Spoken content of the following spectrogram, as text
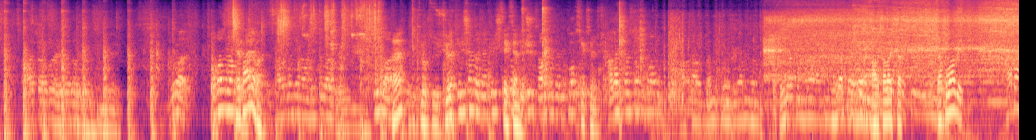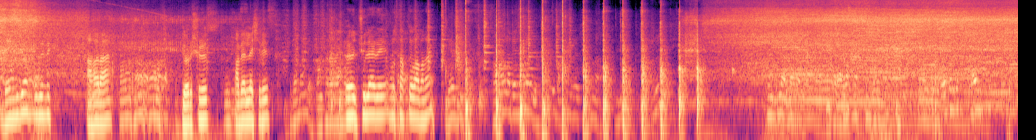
Yukarısına çık. Hep aynı mı? He? 233'e 83. 83. Arkadaşlar. Yakup abi. Ben gidiyorum bugünlük ahıra. Görüşürüz. Haberleşiriz. Ölçüleri, mutfak dolabını.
